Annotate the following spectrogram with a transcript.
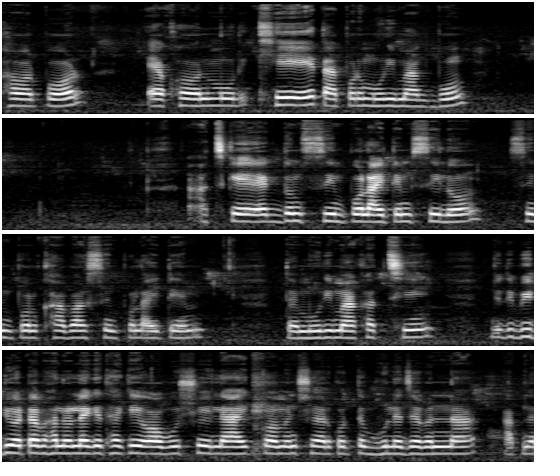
খাওয়ার পর। এখন মুড়ি খেয়ে তারপরে মুড়ি মাখবো। আজকে একদম সিম্পল আইটেম ছিল। সিম্পল খাবার সিম্পল আইটেম তাই মুড়ি মাখাচ্ছি। যদি ভিডিওটা ভালো লাগে থাকে, অবশ্যই লাইক কমেন্ট শেয়ার করতে ভুলে যাবেন না। আপনার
